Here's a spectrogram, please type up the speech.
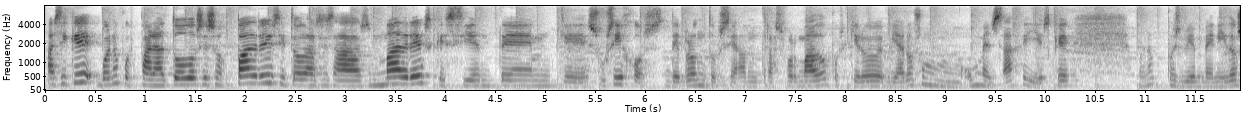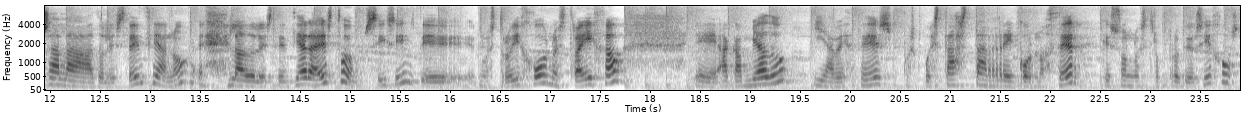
Así que, bueno, pues para todos esos padres y todas esas madres que sienten que sus hijos de pronto se han transformado, pues quiero enviaros un, mensaje y es que, bueno, pues bienvenidos a la adolescencia, ¿no? La adolescencia era esto, sí, sí, nuestro hijo, nuestra hija eh, ha cambiado y a veces pues cuesta hasta reconocer que son nuestros propios hijos.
